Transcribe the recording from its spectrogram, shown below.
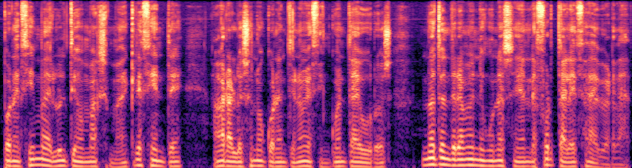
por encima del último máximo decreciente, ahora los 1,4950 euros, no tendremos ninguna señal de fortaleza de verdad.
